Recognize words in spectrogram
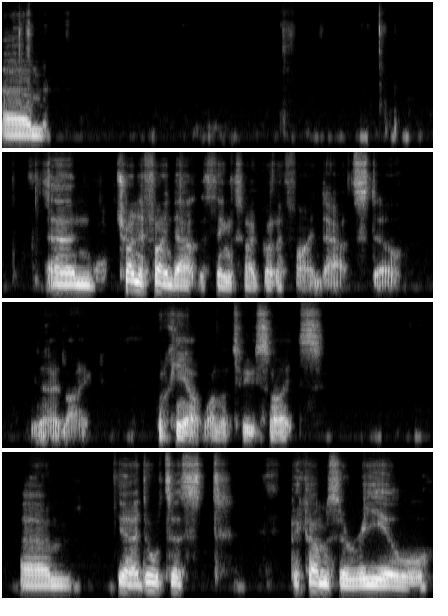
Um, and trying to find out the things I've got to find out still, you know, like looking at one or two sites. Um, yeah, it all just becomes a real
